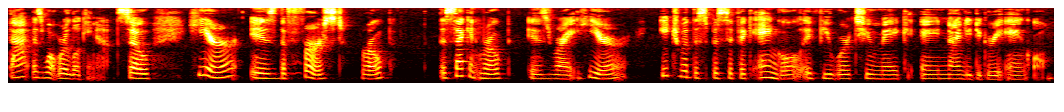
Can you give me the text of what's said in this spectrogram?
That is what we're looking at. So here is the first rope. The second rope is right here, each with a specific angle if you were to make a 90 degree angle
